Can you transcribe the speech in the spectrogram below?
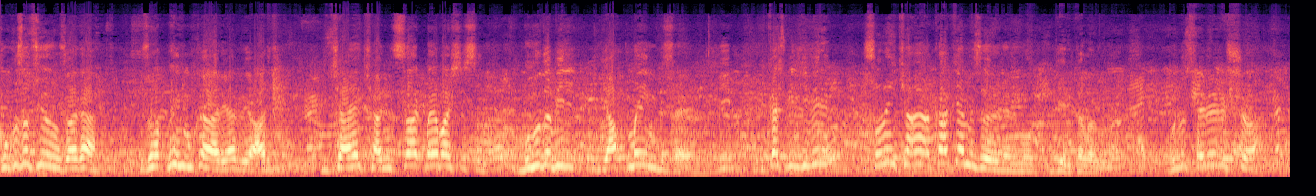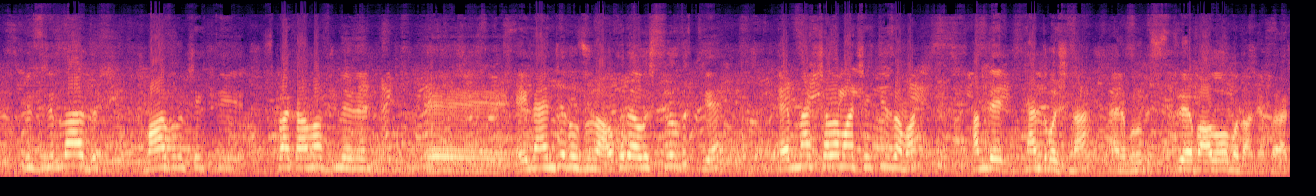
çok uzatıyorsunuz aga. Uzatmayın bu kadar ya. Bir artık hikaye kendisi akmaya başlasın. Bunu da bil, yapmayın bize. Bir, birkaç bilgi verin. Sonra hikaye akarken biz öğrenelim o geri kalanını. Bunun sebebi şu. Biz yıllardır Marvel'ın çektiği süper kahraman filmlerinin eee eğlence dozuna o kadar alıştırıldık ki. Night Shyamalan çektiği zaman hem de kendi başına yani bunu bir stüdyoya bağlı olmadan yaparak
